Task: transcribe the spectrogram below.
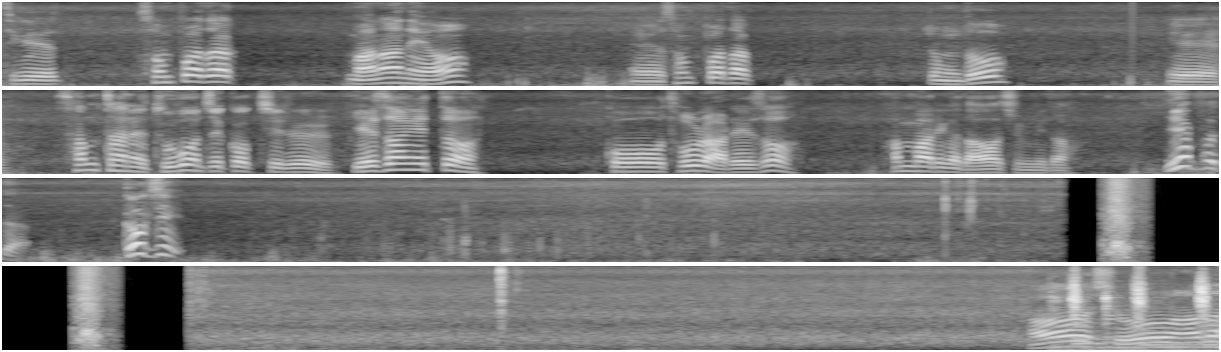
되게 손바닥만 하네요. 예, 손바닥 정도. 예, 3탄의 두 번째 꼭지를 예상했던 그 돌 아래에서 한 마리가 나와줍니다. 예쁘다! 꼭지! 아 시원하다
